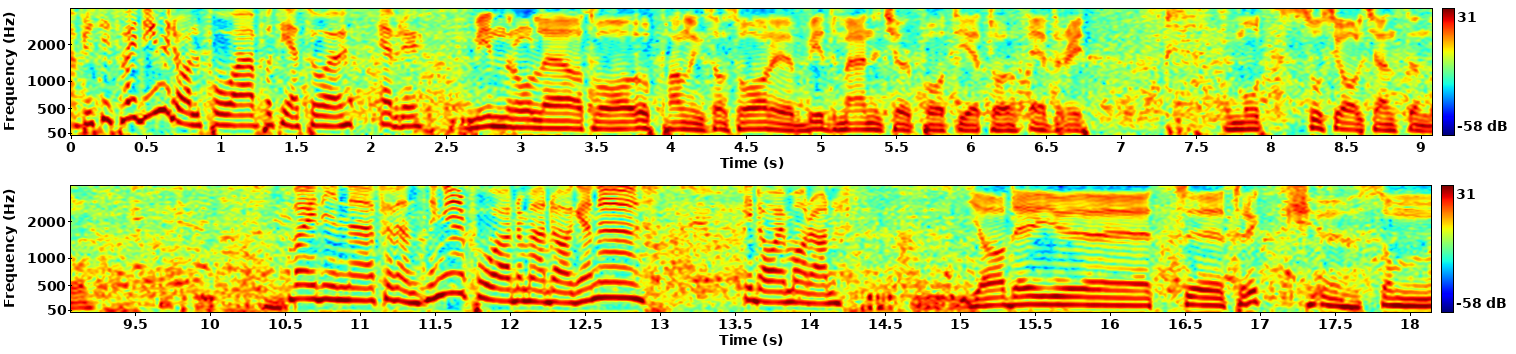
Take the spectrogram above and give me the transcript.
Ja, precis. Vad är din roll på, på Tieto Evry? Min roll är att vara upphandlingsansvarig, bid manager på Tieto Evry mot socialtjänsten då. Vad är dina förväntningar på de här dagarna idag och imorgon? Ja, det är ju ett eh, tryck eh, som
